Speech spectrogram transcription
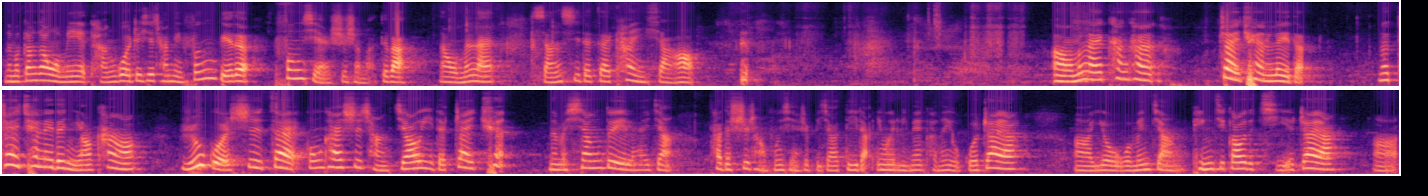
那么刚刚我们也谈过这些产品分别的风险是什么，对吧？那我们来详细的再看一下啊。啊，我们来看看债券类的。那债券类的你要看哦，如果是在公开市场交易的债券，那么相对来讲，它的市场风险是比较低的，因为里面可能有国债啊，啊，有我们讲评级高的企业债啊，啊，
